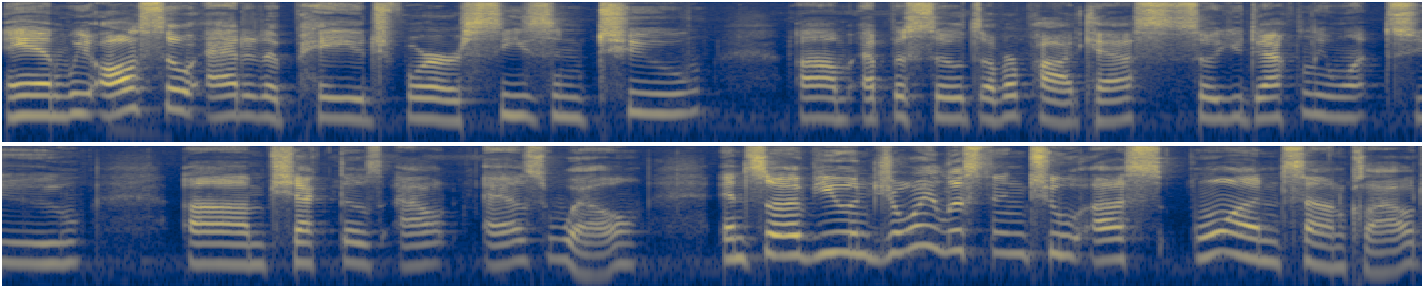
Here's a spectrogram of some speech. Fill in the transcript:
And we also added a page for our season two um, episodes of our podcast. So you definitely want to um, check those out as well. And so if you enjoy listening to us on SoundCloud,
